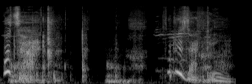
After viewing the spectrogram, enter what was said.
What's that? What is that doing?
